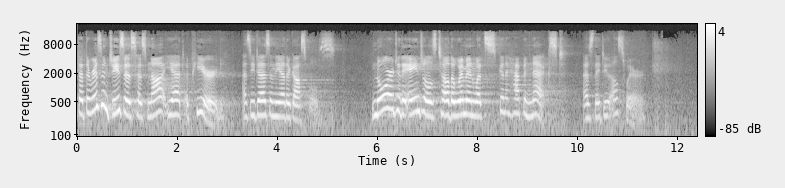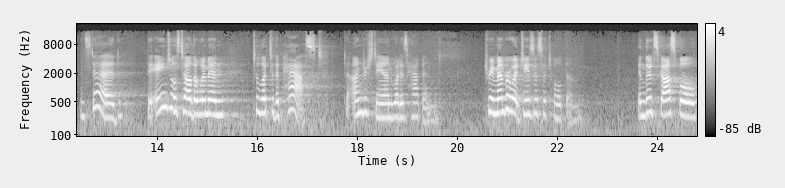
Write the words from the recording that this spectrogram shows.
that the risen Jesus has not yet appeared as he does in the other Gospels, nor do the angels tell the women what's going to happen next as they do elsewhere. Instead, the angels tell the women to look to the past to understand what has happened to remember what Jesus had told them. In Luke's gospel,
